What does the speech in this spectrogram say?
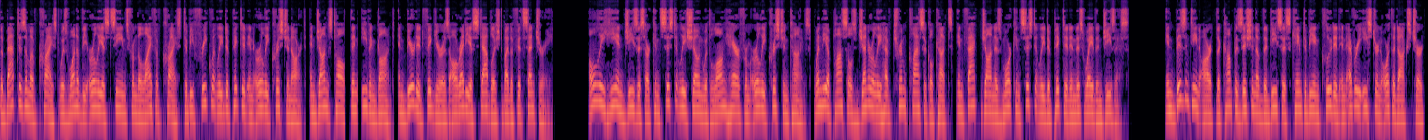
The baptism of Christ was one of the earliest scenes from the life of Christ to be frequently depicted in early Christian art, and John's tall, thin, even gaunt, and bearded figure is already established by the 5th century. Only he and Jesus are consistently shown with long hair from early Christian times, when the apostles generally have trim classical cuts, in fact John is more consistently depicted in this way than Jesus. In Byzantine art the composition of the deesis came to be included in every Eastern Orthodox Church,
